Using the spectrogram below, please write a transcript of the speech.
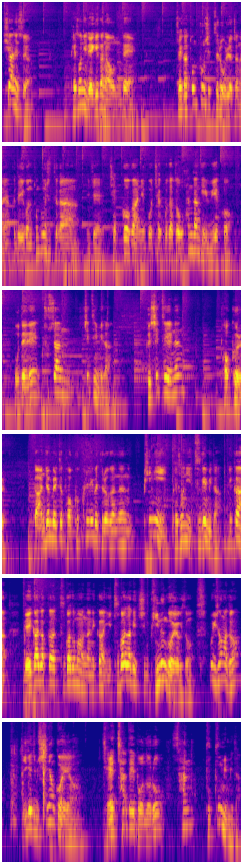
희한했어요. 배선이 4개가 나오는데 제가 통풍 시트를 올렸잖아요. 근데 이거는 통풍 시트가 이제 제 거가 아니고 제보다 더 한 단계 위에 거 모델의 투싼 시트입니다. 그 시트에는 버클, 그러니까 안전벨트 버클 클립에 들어가는 핀이 배선이 두 개입니다. 그러니까 네 가닥과 두 가닥만 만나니까 이 두 가닥이 지금 비는 거예요. 그래서 어, 이상하다. 이게 지금 신형 거예요. 제 차대 번호로 산 부품입니다.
